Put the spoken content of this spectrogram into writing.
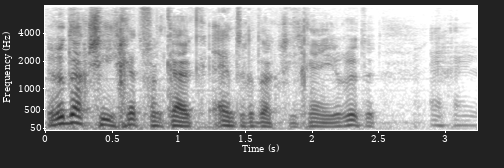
Redactie Gert van Kuik. Eindredactie Geen Rutte. En Geen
